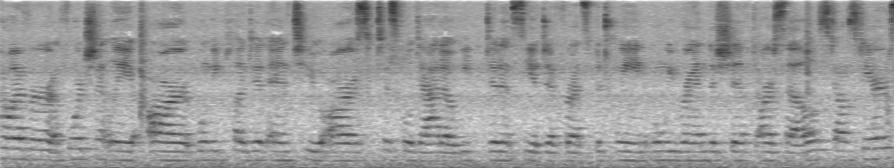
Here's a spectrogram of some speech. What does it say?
However, unfortunately, our, when we plugged it into our statistical data, we didn't see a difference between when we ran the shift ourselves downstairs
